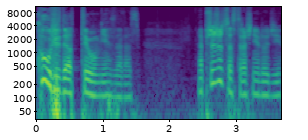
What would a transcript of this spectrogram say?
Kurde, od tyłu mnie zaraz. A przerzuca strasznie ludzi.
